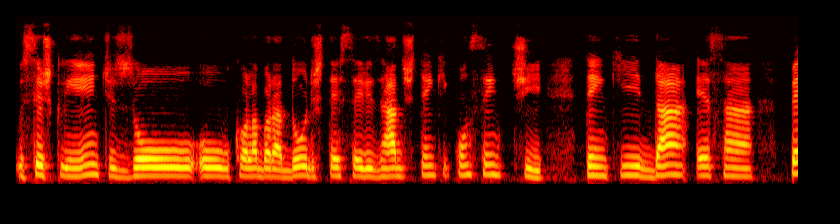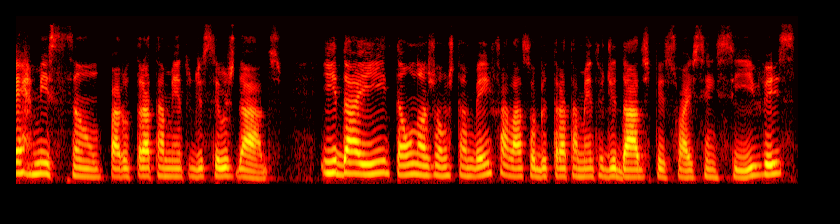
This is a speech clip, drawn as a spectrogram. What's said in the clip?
os seus clientes ou, ou colaboradores terceirizados têm que consentir, têm que dar essa permissão para o tratamento de seus dados. E daí, então, nós vamos também falar sobre o tratamento de dados pessoais sensíveis,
